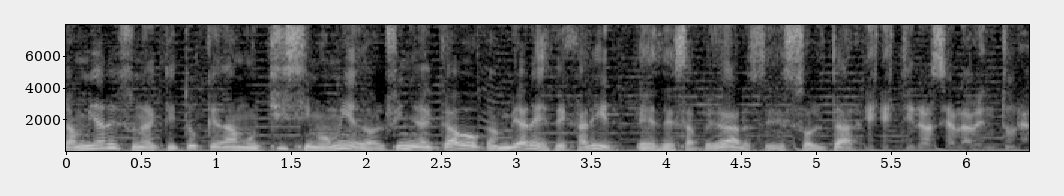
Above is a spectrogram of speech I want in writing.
Cambiar es una actitud que da muchísimo miedo. Al fin y al cabo, cambiar es dejar ir, es desapegarse, es soltar, es estirarse a la aventura.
